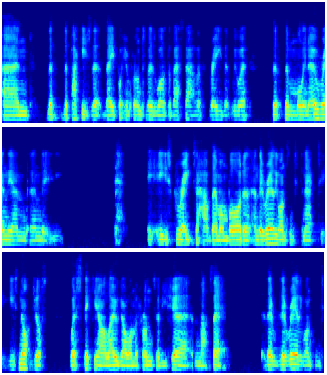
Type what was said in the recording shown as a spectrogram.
and the the package that they put in front of us was the best out of the three that we were the, the mulling over in the end, and it, it, it's great to have them on board, and, and they're really wanting to connect. It's not just we're sticking our logo on the front of your shirt and that's it. They're they're really wanting to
